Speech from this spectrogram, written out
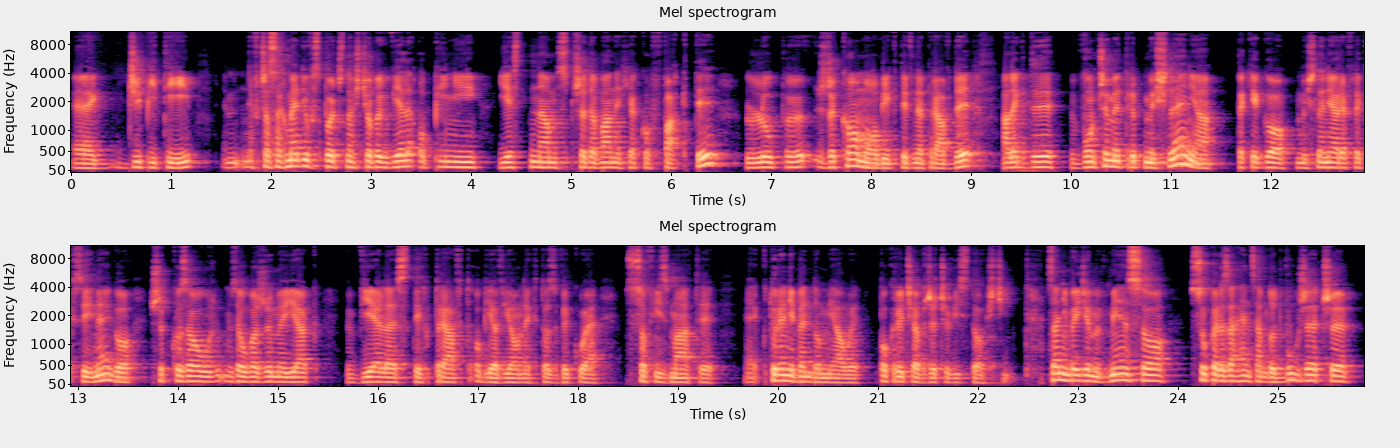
e, GPT. W czasach mediów społecznościowych wiele opinii jest nam sprzedawanych jako fakty lub rzekomo obiektywne prawdy, ale gdy włączymy tryb myślenia, takiego myślenia refleksyjnego, szybko zauważymy, jak wiele z tych prawd objawionych to zwykłe sofizmaty które nie będą miały pokrycia w rzeczywistości. Zanim wejdziemy w mięso, super zachęcam do dwóch rzeczy.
